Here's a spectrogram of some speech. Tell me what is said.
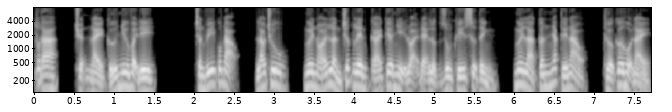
Tốt ta, chuyện này cứ như vậy đi. Trần vĩ quốc đạo, lão chu, ngươi nói lần trước lên cái kia nhị loại đệ lực dung khí sự tình, ngươi là cân nhắc thế nào, thừa cơ hội này,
